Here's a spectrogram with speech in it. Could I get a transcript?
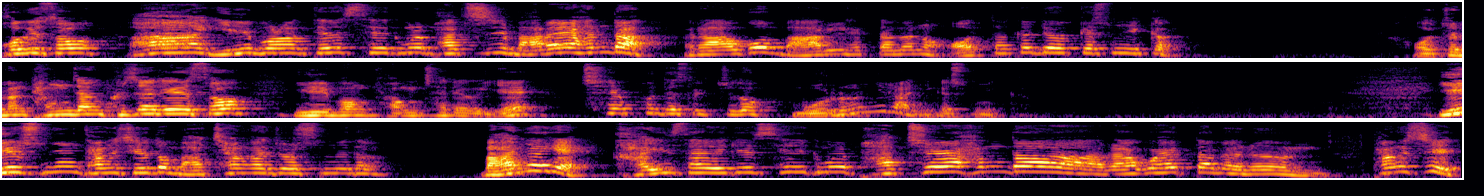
거기서 아 일본한테 세금을 바치지 말아야 한다라고 말을 했다면 어떻게 되었겠습니까? 어쩌면 당장 그 자리에서 일본 경찰에 의해 체포됐을지도 모르는 일 아니겠습니까? 예수님 당시에도 마찬가지였습니다. 만약에 가이사에게 세금을 바쳐야 한다라고 했다면은 당시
